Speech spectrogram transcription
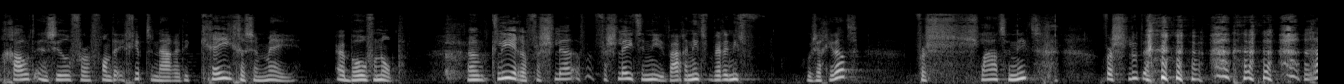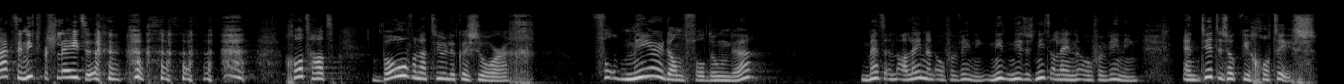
goud en zilver van de Egyptenaren, die kregen ze mee, erbovenop. Hun kleren versleten niet, waren niet, werden niet, hoe zeg je dat? Verslaten niet? Versloeten. Raakten niet versleten. God had bovennatuurlijke zorg, vol meer dan voldoende, met een, alleen een overwinning. Niet, dus niet alleen een overwinning. En dit is ook wie God is.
